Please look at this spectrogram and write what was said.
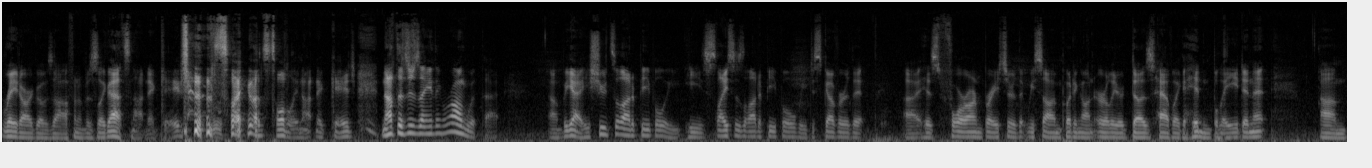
radar goes off and I'm just like, that's not Nick Cage. it's like that's totally not Nick Cage. Not that there's anything wrong with that. Um, but yeah, he shoots a lot of people. He, he slices a lot of people. We discover that uh, his forearm bracer that we saw him putting on earlier does have like a hidden blade in it. Um,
